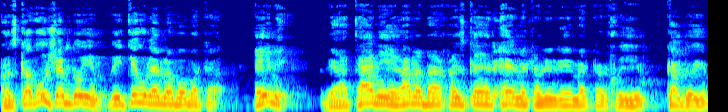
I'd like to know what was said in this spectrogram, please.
אז קבעו שהם גויים, והתירו להם לבוא בקהל. הנה, והתני רמי בר יחזקאל אין מקבלים גאים מהקרחיים, קרדויים.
